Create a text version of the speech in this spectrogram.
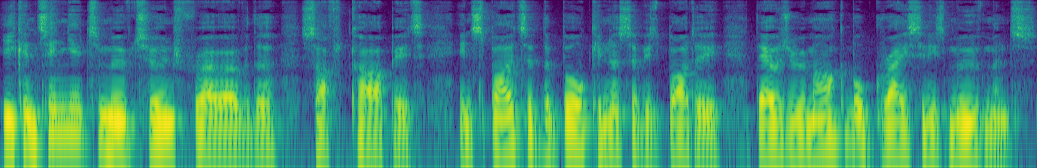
He continued to move to and fro over the soft carpet. In spite of the bulkiness of his body, there was a remarkable grace in his movements.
